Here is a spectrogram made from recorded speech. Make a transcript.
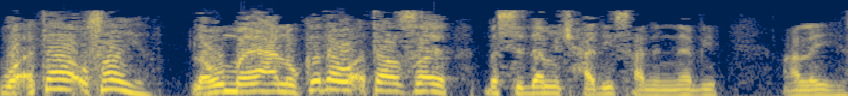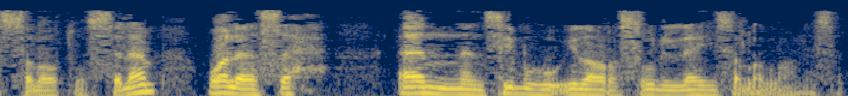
وقتها قصير. لو هم يعنوا كده وقتها قصير. بس ده مش حديث عن النبي عليه الصلاة والسلام ولا يصح أن ننسبه إلى رسول الله صلى الله عليه وسلم.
